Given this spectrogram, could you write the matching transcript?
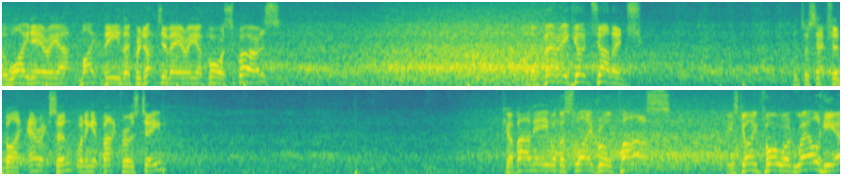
The wide area might be the productive area for Spurs. And a very good challenge. Interception by Eriksen, winning it back for his team. Cavani with a slide rule pass. He's going forward well here.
